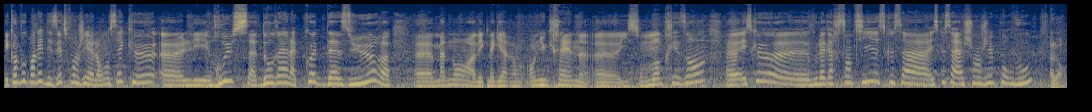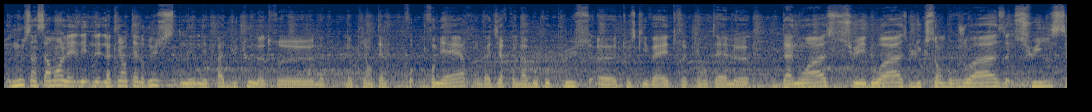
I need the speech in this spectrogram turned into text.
Et quand vous parlez des étrangers, alors on sait que euh, les Russes adoraient la Côte d'Azur. Euh, maintenant, avec la guerre en Ukraine, euh, ils sont moins présents. est-ce que vous l'avez ressenti? Est-ce que, ça, est que ça a changé pour vous? Alors nous, sincèrement, la clientèle russe n'est, pas du tout notre, notre, clientèle première. On va dire qu'on a beaucoup plus tout ce qui va être clientèle danoise, suédoise, luxembourgeoise, suisse.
